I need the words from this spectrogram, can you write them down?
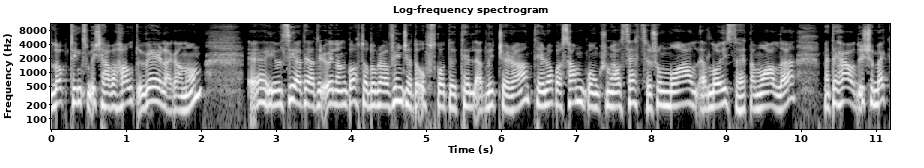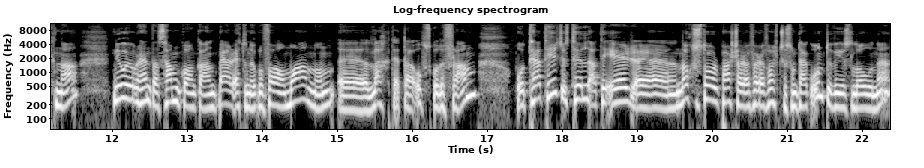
lopp ting som ikke har halt uverlegget noen. Uh, jeg vil si at det er øyland godt at dere har finnet et oppskottet til at vi kjører, til noen samgång som har sett seg som mål, att løse dette målet, men det har det ikke meknet. Nå er det hentet samgången bare etter noen få måneder uh, lagt dette oppskottet fram, og det har tidligst til at det er uh, nok så store parter for folk som tar undervislovene,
